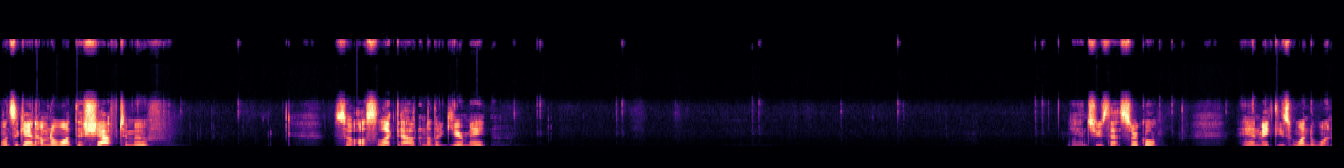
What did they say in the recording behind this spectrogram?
Once again, I'm going to want this shaft to move. So I'll select out another gear mate. And choose that circle and make these one to one.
